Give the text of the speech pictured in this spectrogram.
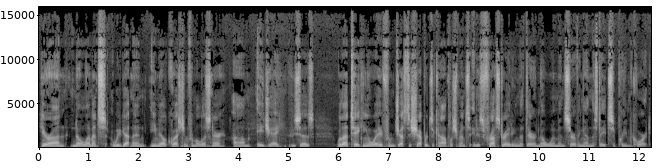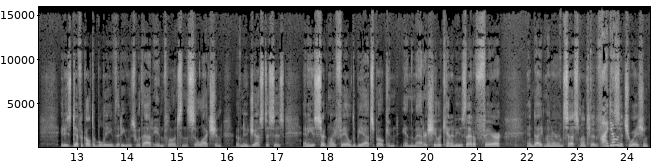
here on No Limits. We've gotten an email question from a listener, um, AJ, who says, Without taking away from Justice Shepard's accomplishments, it is frustrating that there are no women serving on the state Supreme Court. It is difficult to believe that he was without influence in the selection of new justices, and he has certainly failed to be outspoken in the matter. Sheila Kennedy, is that a fair indictment or assessment of the situation?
